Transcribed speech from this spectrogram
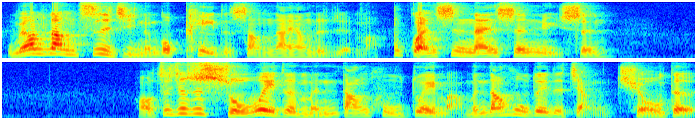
我们要让自己能够配得上那样的人嘛，不管是男生女生。哦，这就是所谓的门当户对嘛。门当户对的讲求的，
